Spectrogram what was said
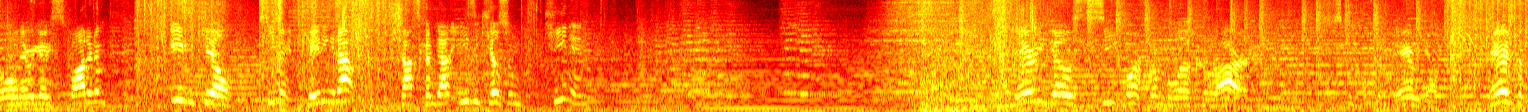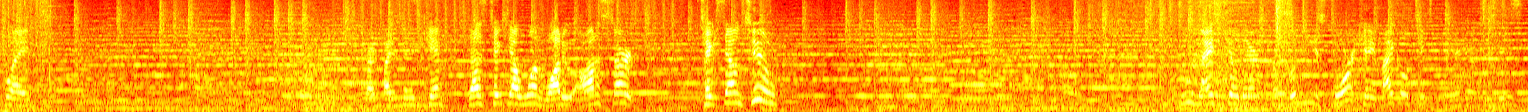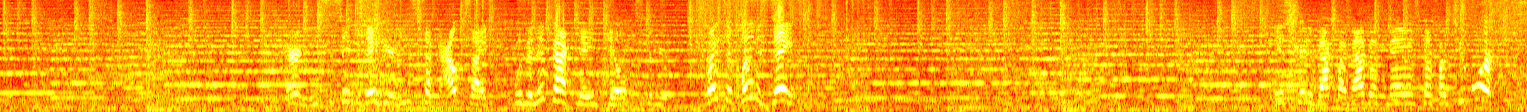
Oh, there we go. He spotted him. Easy kill. Teammate baiting it out. Shots come down. Easy kills from Keenan. And there he goes. C4 from below it. There we go. There's the play. Try to fight as many as he can. Does take down one. Wadu on a start. Takes down two. Nice kill there from Boogie is 4K. Michael takes. Aaron needs to save the day here. He's stuck outside with an impact nade kill. He's gonna be right there playing his day. Is traded back by Madman. Madman's gonna find two more.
